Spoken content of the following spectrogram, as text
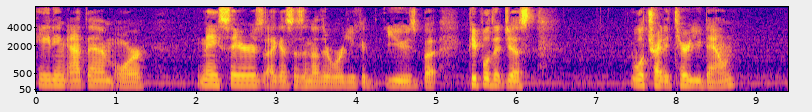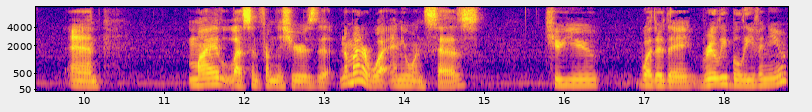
hating at them or naysayers, I guess is another word you could use, but people that just will try to tear you down. And my lesson from this year is that no matter what anyone says to you, whether they really believe in you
